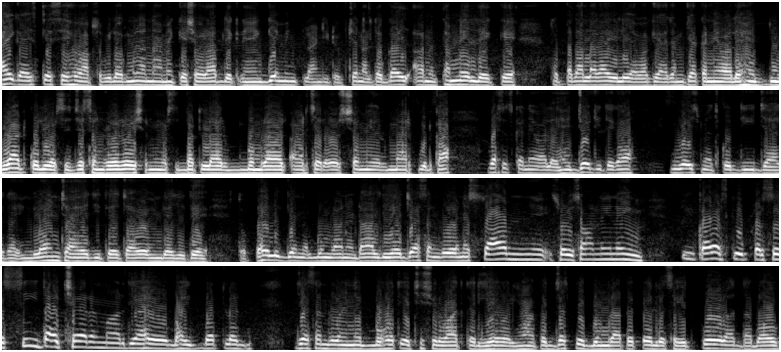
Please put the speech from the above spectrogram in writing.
Hi guys कैसे हो आप सभी लोग? मेरा नाम है केशव और आप देख रहे हैं गेमिंग प्लांट यूट्यूब चैनल तो गाइस आपने थंबनेल देख के तो पता लगा ही लिया होगा कि आज हम क्या करने वाले हैं। Virat Kohli versus Jason Rohit Sharma versus Buttler Bumrah Archer और शमी और मार्कवुड का वर्सेस करने वाले हैं। जो जीतेगा, वो इस मैच को जीत जाएगा। इंग्लैंड चाहे जीते, चाहे इंडिया जीते। तो पहली गेंद बुमराह ने डाल दी है। जैसन रोय ने सामने सॉरी सामने नहीं कवर्स के ऊपर से सीधा छह रन मार दिया है और भाई बटलर जैसन रोय ने बहुत ही अच्छी शुरुआत करी है और यहाँ पे जसप्रीत बुमराह पे पहले सहित पूरा दबाव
